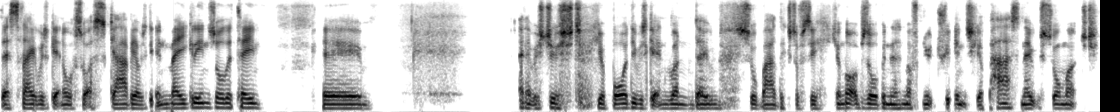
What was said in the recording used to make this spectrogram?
This eye was getting all sort of scabby. I was getting migraines all the time. Um, and it was just your body was getting run down so badly because obviously you're not absorbing enough nutrients, you're passing out so much,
